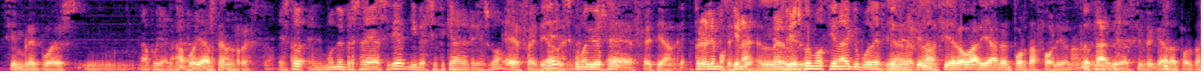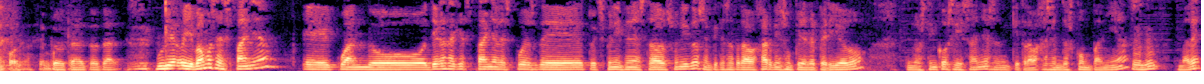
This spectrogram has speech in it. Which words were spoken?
siempre puedes mm, Apoyarte, en el apoyarte en resto. el resto. Esto en el mundo empresarial sería diversificar el riesgo. Efectivamente. ¿Eh? Es como diversificar. Efectivamente. Pero el emocional, Sí, sí, el, el- riesgo emocional que puedes Y en tener. el ¿no? financiero variar el portafolio, ¿no? Total. Diversificar el portafolio. 100%. Total, total. Muy bien, oye, vamos a España. Eh, cuando llegas aquí a España después de tu experiencia en Estados Unidos, empiezas a trabajar, tienes un primer periodo de unos 5 o 6 años en que trabajas en dos compañías, ¿vale?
